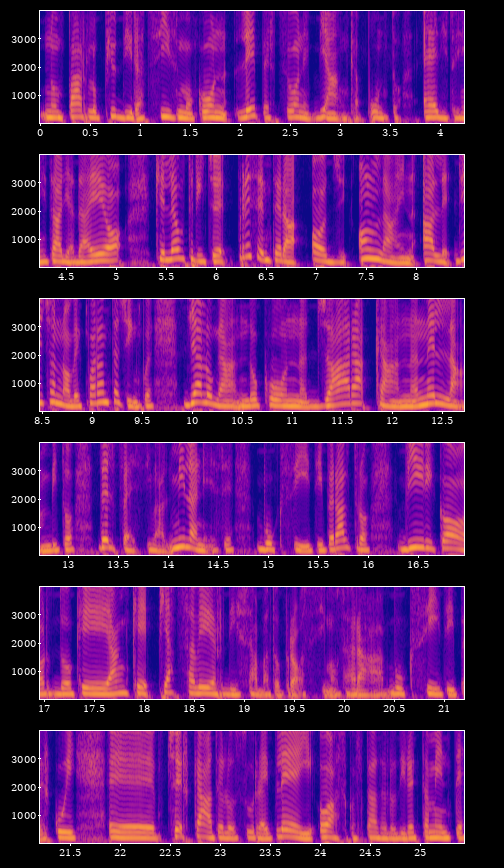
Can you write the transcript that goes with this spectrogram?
non parlo più di razzismo con le persone bianche, appunto edito in Italia da EO, che l'autrice presenterà oggi online alle 19.45 dialogando con Jara Khan nell'ambito del festival milanese Book City. Peraltro vi ricordo che anche Piazza Verdi sabato prossimo sarà Book City, per cui eh, cercatelo su Rai Play o ascoltatelo direttamente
